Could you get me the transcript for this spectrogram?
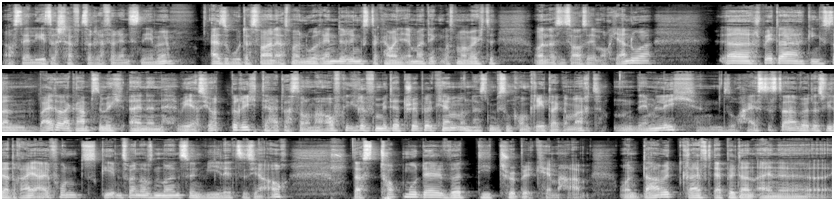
aus der Leserschaft zur Referenz nehme. Also gut, das waren erstmal nur Renderings, da kann man ja immer denken, was man möchte. Und das ist außerdem auch Januar. Äh, später ging es dann weiter, da gab es nämlich einen WSJ-Bericht, der hat das dann nochmal aufgegriffen mit der Triple Cam und das ein bisschen konkreter gemacht. Nämlich, so heißt es da, wird es wieder drei iPhones geben 2019, wie letztes Jahr auch. Das Top-Modell wird die Triple Cam haben. Und damit greift Apple dann eine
